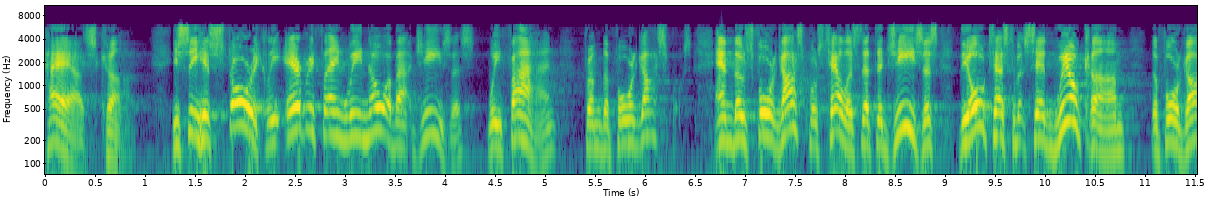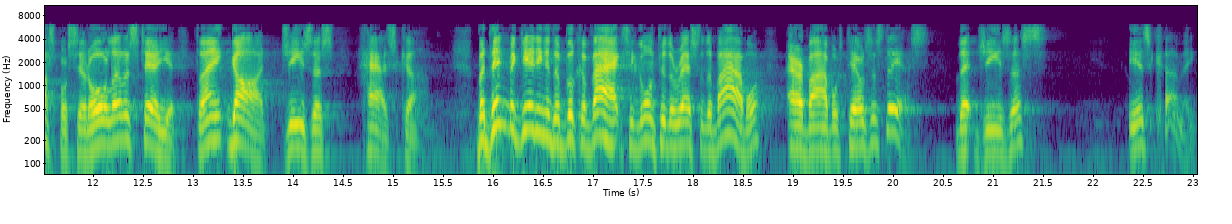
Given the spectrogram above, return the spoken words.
has come. You see, historically, everything we know about Jesus, we find from the four Gospels. And those four Gospels tell us that the Jesus the Old Testament said will come, the four Gospels said, oh, let us tell you, thank God Jesus has come. But then beginning in the book of Acts and going through the rest of the Bible, our Bible tells us this, that Jesus is coming.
